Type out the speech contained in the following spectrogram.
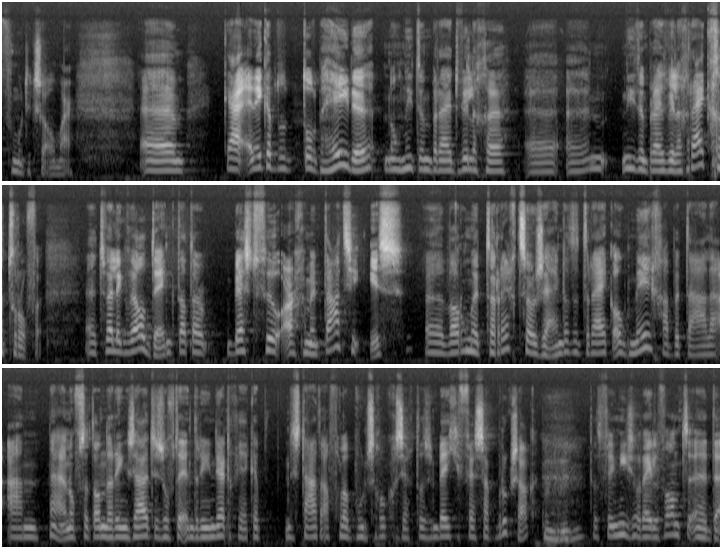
vermoed ik zomaar. Ehm, ja, en ik heb tot, tot op heden nog niet een bereidwillige, eh, eh, niet een bereidwillig rijk getroffen. Eh, terwijl ik wel denk dat er best veel argumentatie is eh, waarom het terecht zou zijn dat het Rijk ook mee gaat betalen aan, nou, en of dat dan de Ring Zuid is of de N33. Ja, ik heb in de Staten afgelopen woensdag ook gezegd, dat is een beetje vestzak broekzak. Dat vind ik niet zo relevant eh, da-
